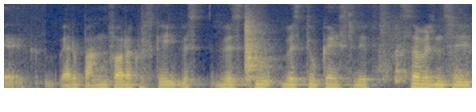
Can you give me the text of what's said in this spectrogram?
øh, hvad er du bange for, der kunne ske, hvis, hvis, du, hvis du gav slip? Så vil den sige,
